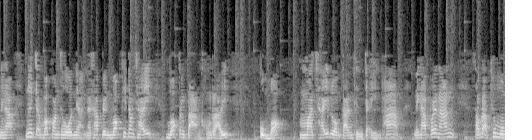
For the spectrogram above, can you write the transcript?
นะครับ เนื่องจากบล็อกคอนโทรลเนี่ยนะครับเป็นบล็อกที่ต้องใช้บล็อกต่างๆ ของหลายกลุ่มบล็อกมาใช้รวมกันถึงจะเห็นภาพนะครับ เพราะฉะนั้นสำหรับชั่วโมง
